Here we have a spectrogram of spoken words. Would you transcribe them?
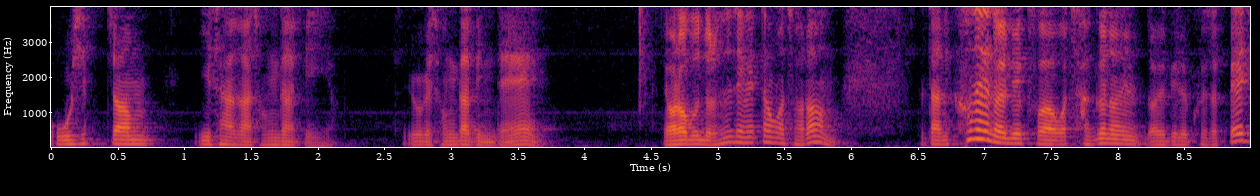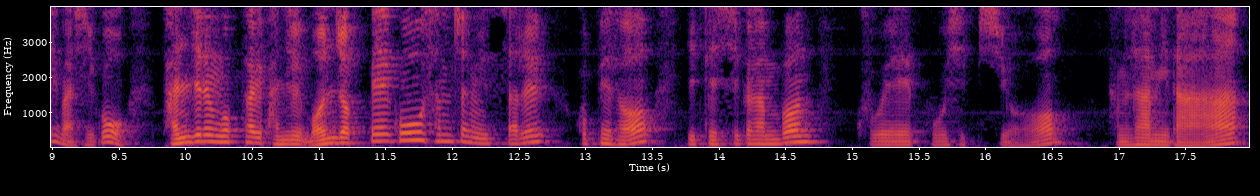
50.24가 정답이에요. 이게 정답인데 여러분들 선생님 했던 것처럼 일단 큰 원의 넓이 구하고 작은 원의 넓이를 구해서 빼지 마시고 반지름 곱하기 반지를 먼저 빼고 3.14를 곱해서 밑에 식을 한번 구해 보십시오. 감사합니다.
